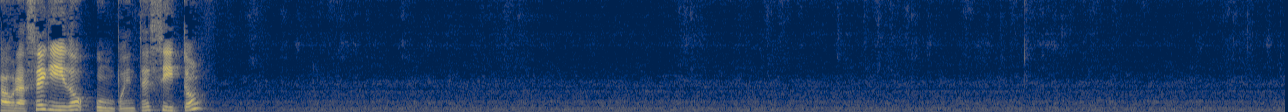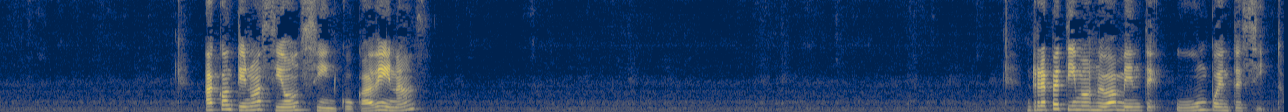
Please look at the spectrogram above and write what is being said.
Ahora seguido un puentecito. A continuación, cinco cadenas. Repetimos nuevamente un puentecito.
